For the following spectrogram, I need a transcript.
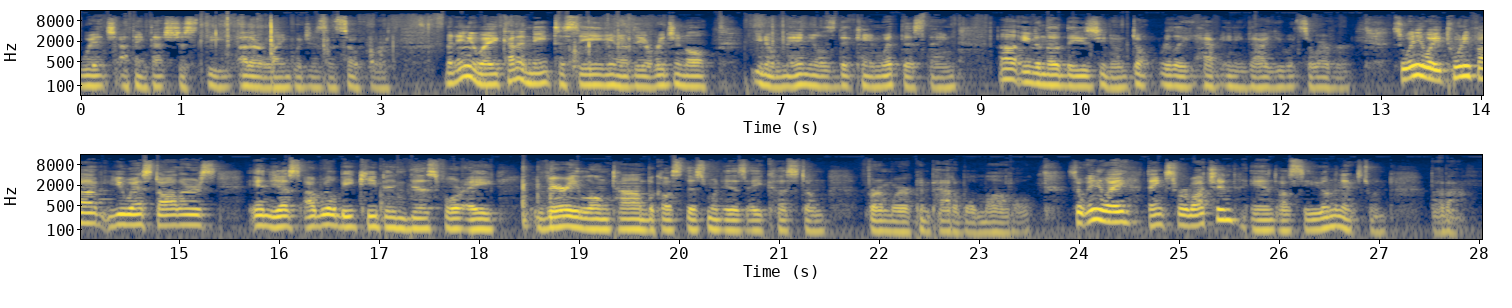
which I think that's just the other languages and so forth. But anyway, kind of neat to see, you know, the original, you know, manuals that came with this thing. Uh, even though these, you know, don't really have any value whatsoever. So anyway, 25 US dollars. And yes, I will be keeping this for a very long time because this one is a custom firmware compatible model. So anyway, thanks for watching and I'll see you on the next one. Bye-bye.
